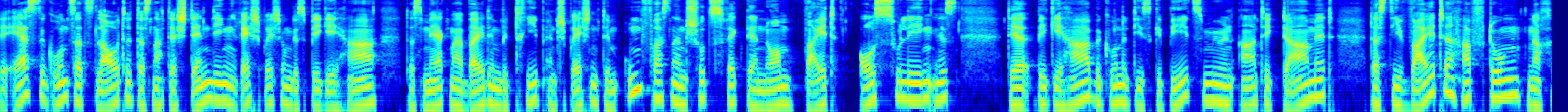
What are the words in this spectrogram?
Der erste Grundsatz lautet, dass nach der ständigen Rechtsprechung des BGH das Merkmal bei dem Betrieb entsprechend dem umfassenden Schutzzweck der Norm weit auszulegen ist. Der BGH begründet dies gebetsmühlenartig damit, dass die weite Haftung nach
